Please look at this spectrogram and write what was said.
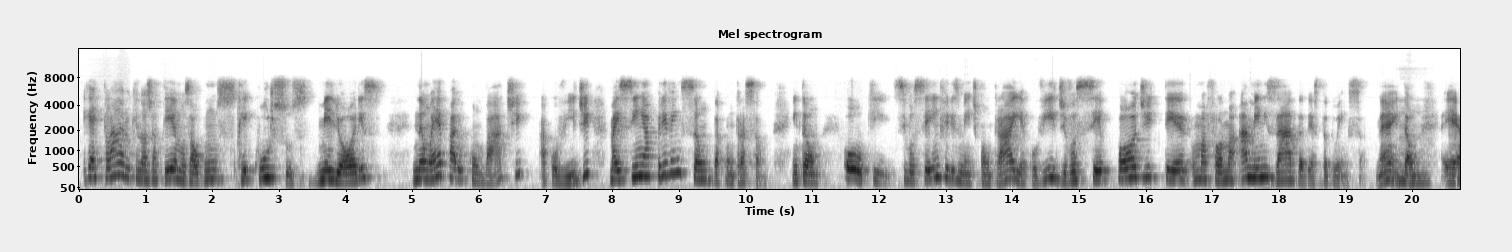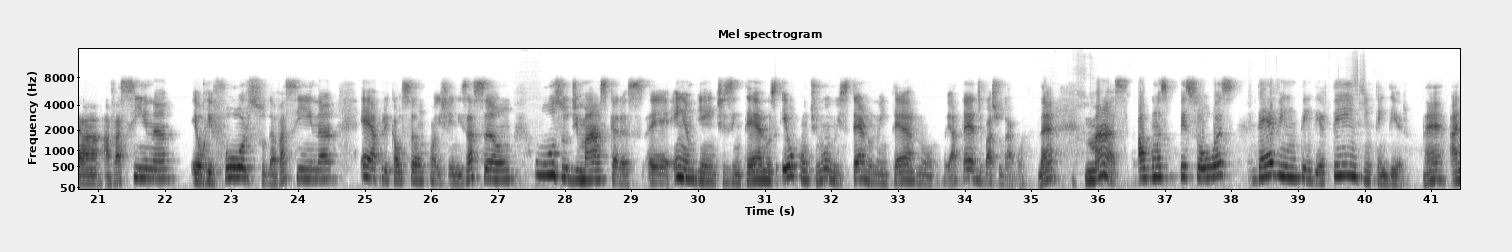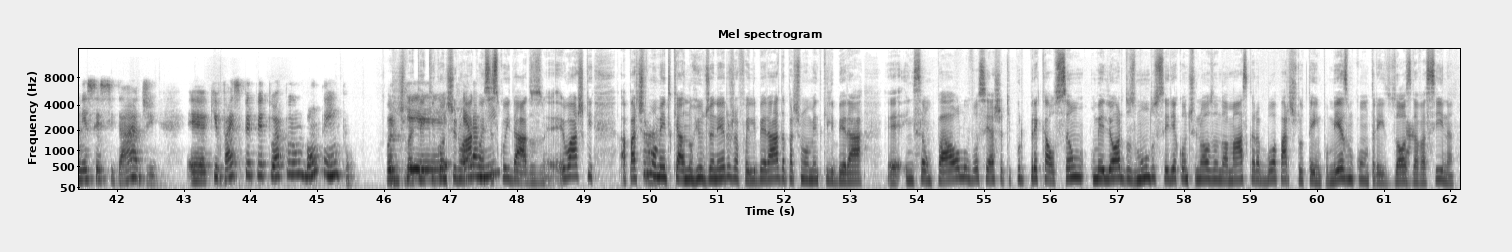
É. é claro que nós já temos alguns recursos melhores, não é para o combate à Covid, mas sim a prevenção da contração. Então, ou que se você infelizmente contrai a Covid, você pode ter uma forma amenizada desta doença, né? Então, uhum. é a, a, vacina, é o reforço da vacina, é a precaução com a higienização, o uso de máscaras é, em ambientes internos. Eu continuo no externo, no interno, até debaixo d'água, né? Mas algumas pessoas devem entender, têm que entender né? A necessidade é, que vai se perpetuar por um bom tempo. Porque a gente vai ter que continuar com esses cuidados. Eu acho que a partir do ah. momento que a, no Rio de Janeiro já foi liberada, a partir do momento que liberar é, em São Paulo, você acha que por precaução o melhor dos mundos seria continuar usando a máscara boa parte do tempo, mesmo com três doses da vacina?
